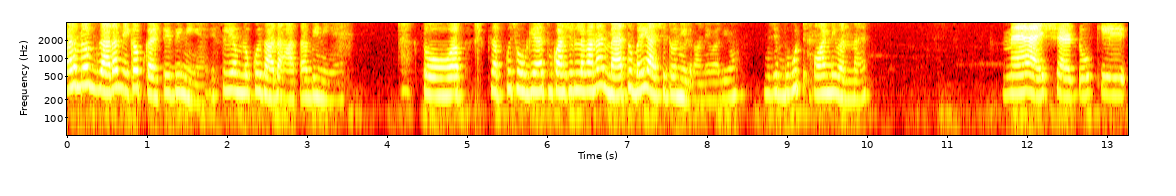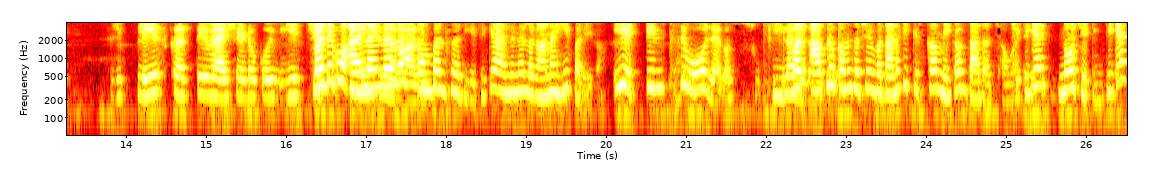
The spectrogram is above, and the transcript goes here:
और हम लोग ज़्यादा मेकअप करते भी नहीं है इसलिए हम लोग को ज़्यादा आता भी नहीं है। सो so, अब सब कुछ हो गया है तुमको आई लगाना है? मैं तो भाई आई नहीं लगाने वाली हूँ। मुझे बूट और नहीं बनना है। मैं आई के रिप्लेस करते हुए आई शेडो को ये पर देखो आईलाइनर ना कंपलसरी है। ठीक है? आईलाइनर लगाना ही पड़ेगा। ये टिंट से वो हो जाएगा गीला और आप लोग कमेंट सेक्शन में बताना कि किसका मेकअप ज़्यादा अच्छा हुआ है ठीक है? नो चीटिंग ठीक है?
